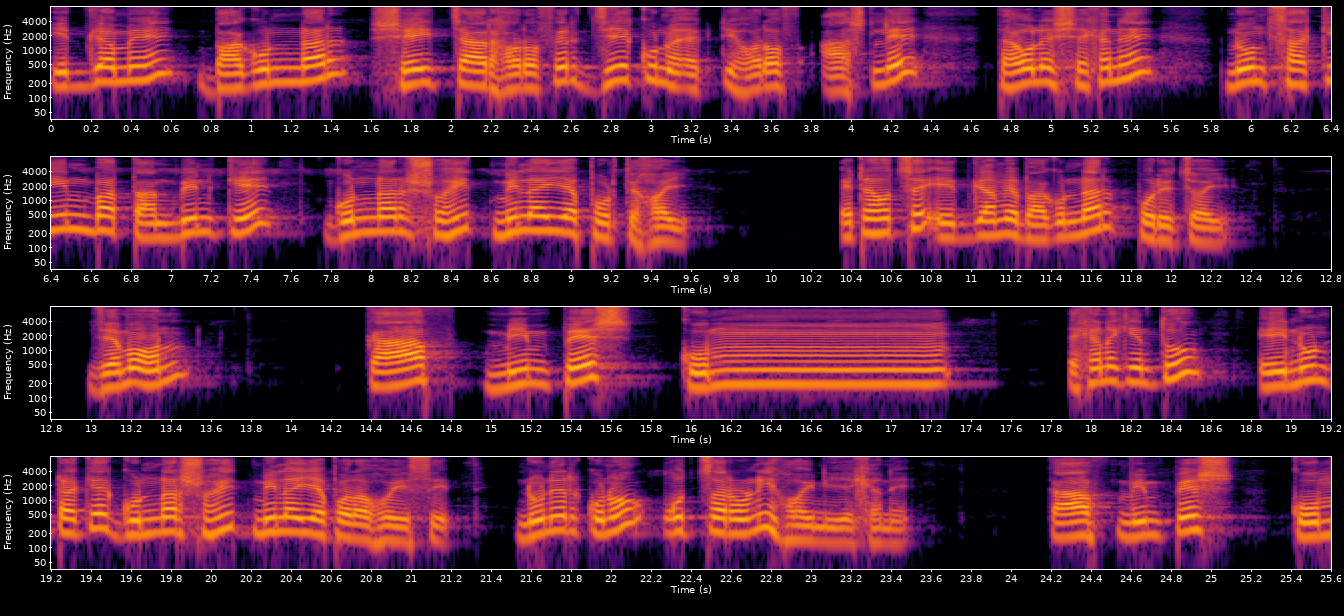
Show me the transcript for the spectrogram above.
ঈদগামে বাগুন্নার সেই চার হরফের যে কোনো একটি হরফ আসলে, তাহলে সেখানে নুন সাকিন বা তানবিনকে গুন্নার সহিত মিলাইয়া পড়তে হয়। এটা হচ্ছে ঈদগামে বাগুন্নার পরিচয়। যেমন, কাফ, মিম, পেশ, কুম। এখানে কিন্তু এই নুনটাকে গুন্নার সহিত মিলাইয়া পড়া হয়েছে। নুনের কোনো উচ্চারণই হয়নি এখানে। কাফ, মিম, পেশ, কুম।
